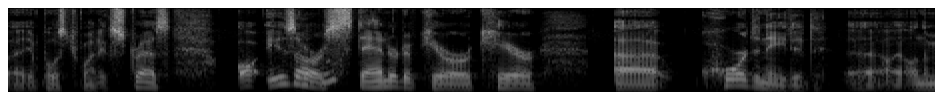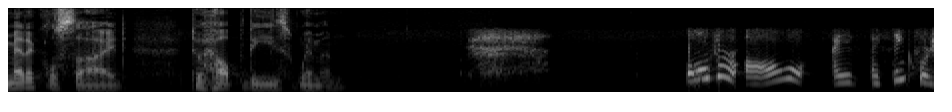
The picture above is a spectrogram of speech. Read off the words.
uh, post traumatic stress. Is our mm-hmm. standard of care or care uh, coordinated uh, on the medical side to help these women? overall, I, I think we're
